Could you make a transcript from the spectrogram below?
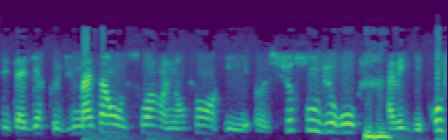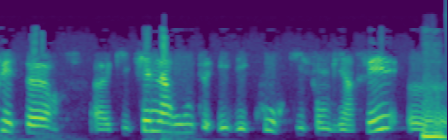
c'est-à-dire que du matin au soir, un enfant est euh, sur son bureau mhm. avec des professeurs euh, qui tiennent la route et des cours qui sont bien faits, euh,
